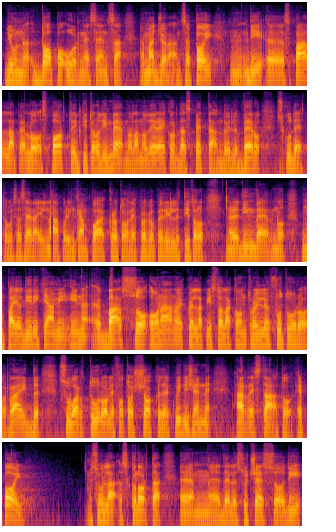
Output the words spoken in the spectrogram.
di un dopo urne senza maggioranza. E poi mh, mm, di eh, spalla per lo sport il titolo d'inverno, l'anno dei record, aspettando il vero scudetto, questa sera il Napoli in campo a Crotone proprio per il titolo eh, d'inverno. Un paio di richiami in eh, basso, Onano e quella pistola contro il futuro, raid su Arturo, le photoshock del quindicenne arrestato. E poi sulla scorta ehm, del successo di,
